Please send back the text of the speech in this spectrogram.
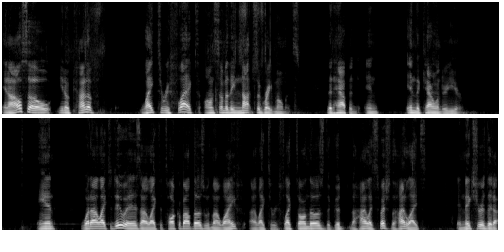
And I also, you know, kind of like to reflect on some of the not so great moments that happened in in the calendar year. And what I like to do is I like to talk about those with my wife. I like to reflect on those, the good, the highlights, especially the highlights, and make sure that I,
